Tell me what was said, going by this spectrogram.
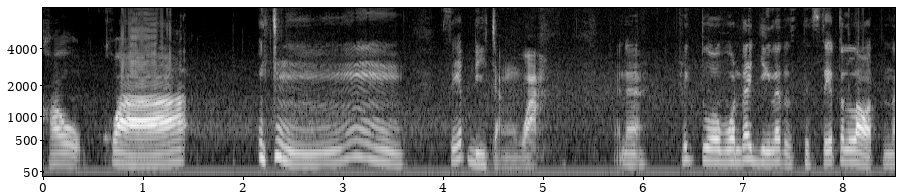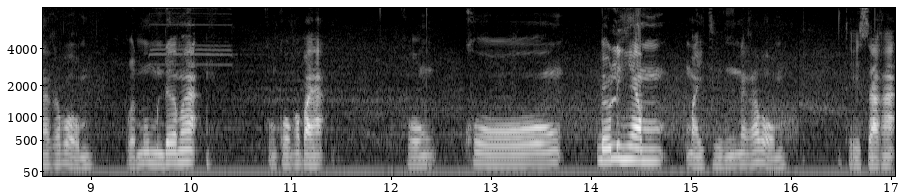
เข้าขวาอื้อหือเซฟดีจังวะนะพลิกตัววนได้ยิงแล้วแต่ติดเซฟตลอดนะครับผม เปิดมุมเหมือนเดิมฮะโค้งๆเข้าไปฮะโค้งโค้งเบลลิงแฮมไม่ถึงนะครับผมทีซักฮะ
